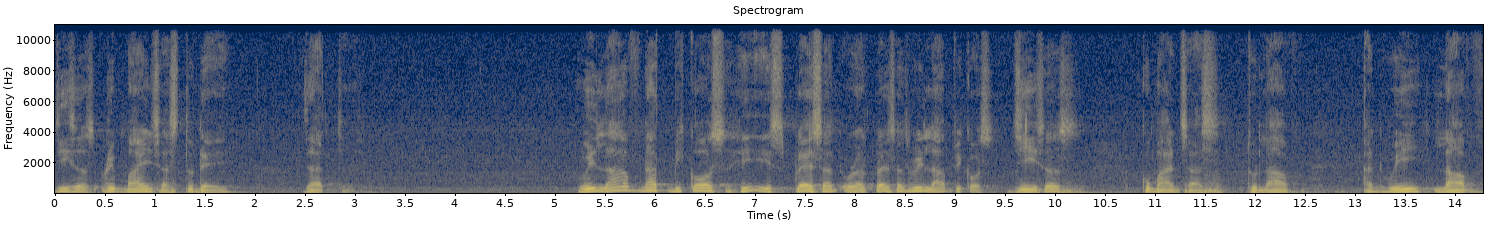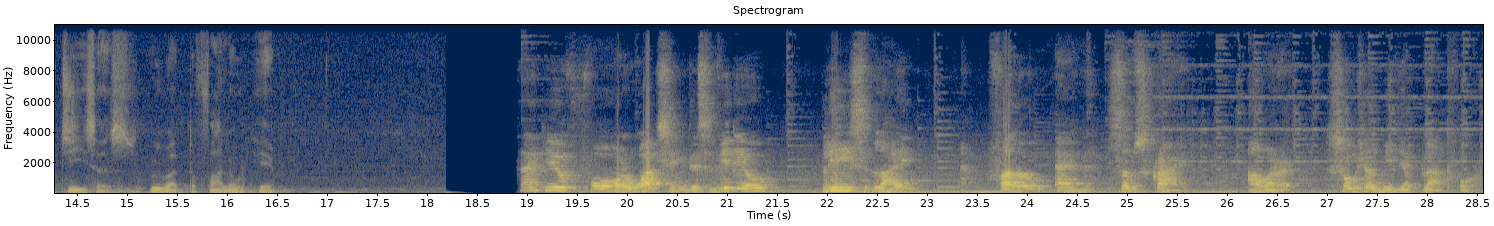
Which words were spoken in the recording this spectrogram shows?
Jesus reminds us today that we love not because he is pleasant or unpleasant, we love because Jesus commands us to love. And we love Jesus. We want to follow Him. Thank you for watching this video. Please like, follow, and subscribe our social media platforms.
